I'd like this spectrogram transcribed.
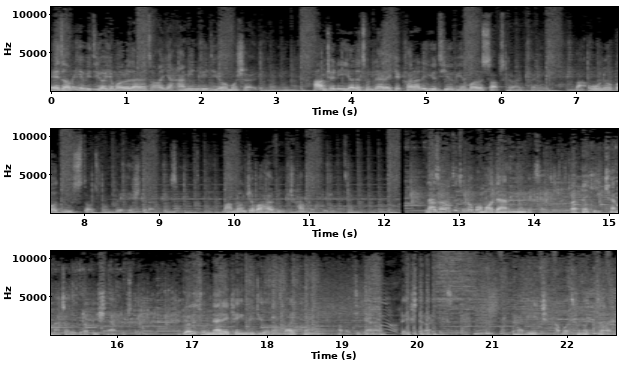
ادامه ویدیوهای ما رو در انتهای همین ویدیو مشاهده کنید. همچنین یادتون نره که کانال یوتیوبی ما رو subscribe کنید و اونو با دوستاتون به اشتراک بگذارید. ممنون که با هویج همراه بودید. نظراتتون رو با ما در میون بگذارید و بگید چه مطالبی را بیشتر دوست دارید. یادتون نره که این ویدیو رو لایک کنید و با دیگران به اشتراک بگذارید. هویج هواتون رو داره.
